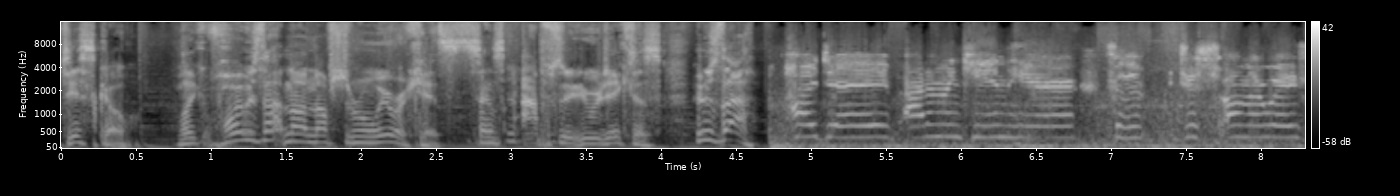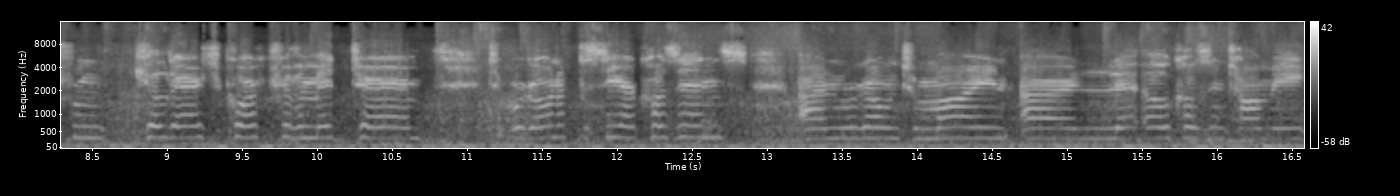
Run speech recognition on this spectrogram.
disco. Like, why was that not an option when we were kids? sounds absolutely ridiculous. Who's that? Hi, Dave. Adam and Keane here. For the just on our way from Kildare to Cork for the midterm. We're going up to see our cousins, and we're going to mine our little cousin Tommy,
